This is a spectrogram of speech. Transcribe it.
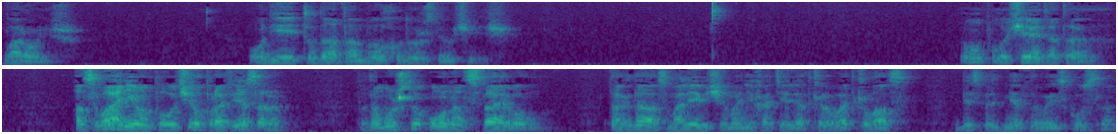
Воронеж. Он едет туда, там было художественное училище. Он получает это, а звание он получил профессора, потому что он отстаивал Тогда с Малевичем они хотели открывать класс беспредметного искусства.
